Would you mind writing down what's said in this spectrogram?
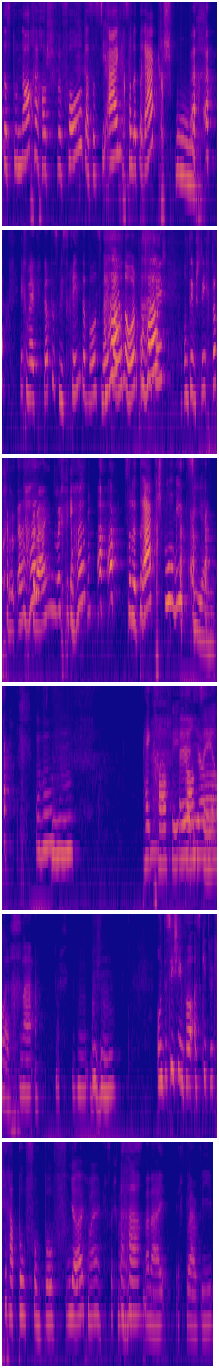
dass du nachher kannst verfolgen kannst, dass sie eigentlich so eine Dreckspur Ich merke gerade, dass mein Kind, obwohl es mega unordentlich ist und im Stich doch recht reinlich ist. so eine Dreckspur mitziehen. Mhm. Hey, Kaffee, Äh, ganz ja. ehrlich. Nein. Und es ist im Fall, es gibt wirklich auch Puff und Puff. Ja, ich merke es. Ich merke Aha. Nein, nein, ich glaube, ich...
